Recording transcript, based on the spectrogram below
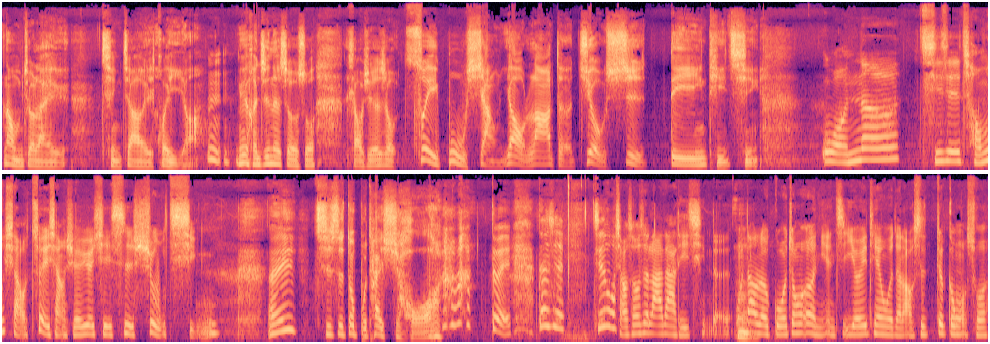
那我们就来请教会议啊。嗯，因为恒之那时候说，小学的时候最不想要拉的就是低音提琴。我呢，其实从小最想学乐器是竖琴。哎，其实都不太小哦。对，但是其实我小时候是拉大提琴的。我到了国中二年级，有一天我的老师就跟我说：“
